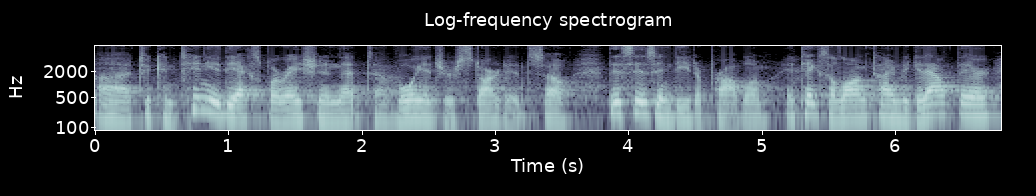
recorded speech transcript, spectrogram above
uh, to continue the exploration that uh, Voyager started. So this is indeed a problem. It takes a long time to get out there,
